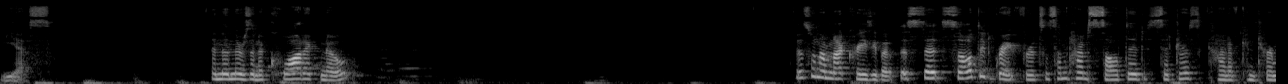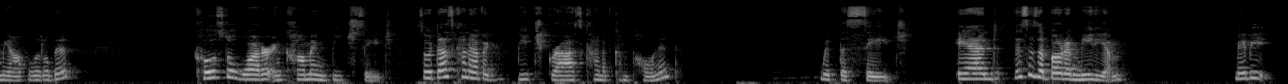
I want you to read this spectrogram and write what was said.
Yes. And then there's an aquatic note. This one I'm not crazy about. This said salted grapefruit, so sometimes salted citrus kind of can turn me off a little bit. Coastal water and calming beach sage. So it does kind of have a beach grass kind of component with the sage. And this is about a medium. Maybe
